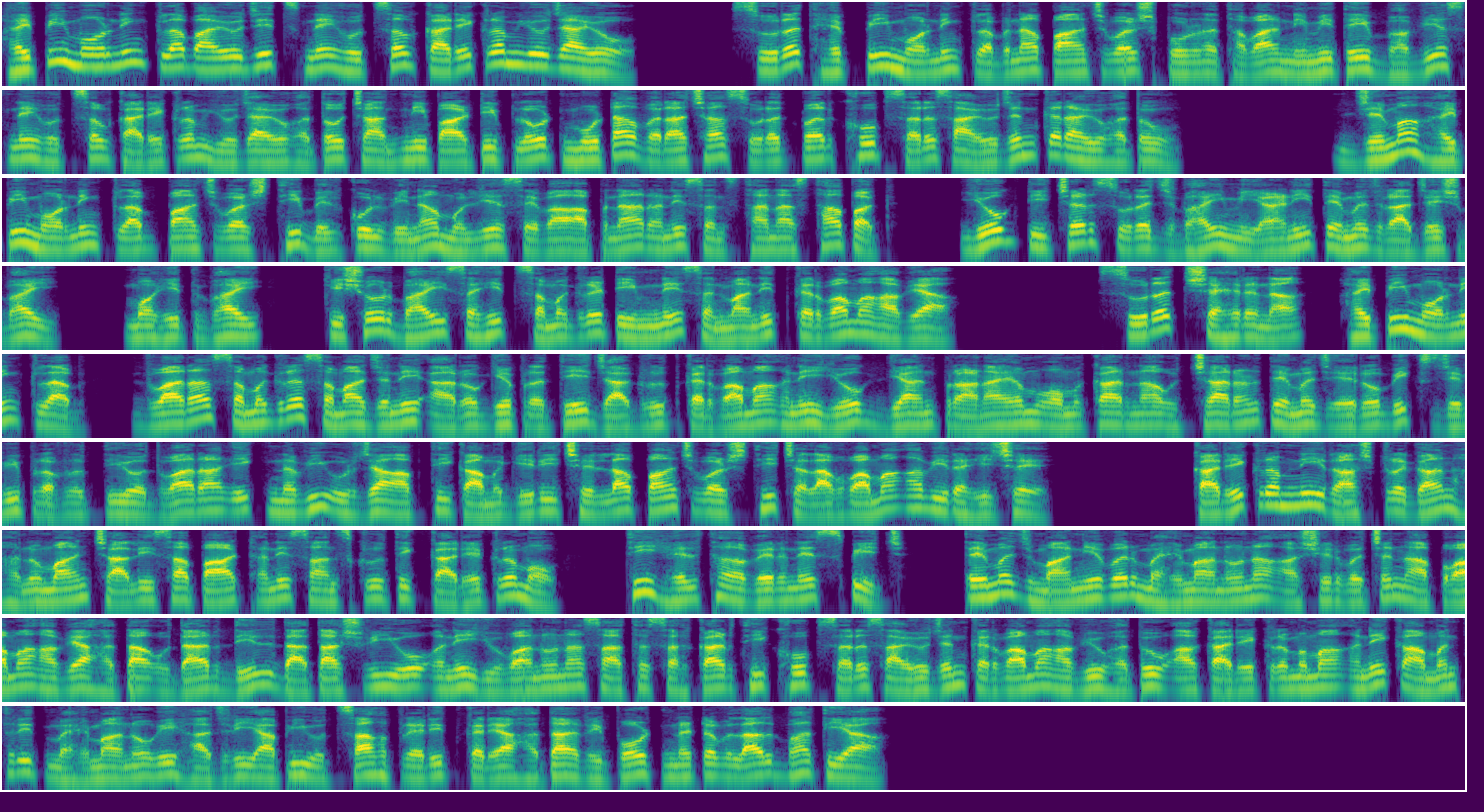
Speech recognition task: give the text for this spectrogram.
Happy morning club આયોજિત સ્નેહ ઉત્સવ કાર્યક્રમ યોજાયો સુરત હેપ્પી મોર્નિંગ ક્લબના પાંચ વર્ષ પૂર્ણ થવા નિમિત્તે ભવ્ય સ્નેહ ઉત્સવ કાર્યક્રમ યોજાયો હતો ચાંદની પાર્ટી પ્લોટ મોટા વરાછા સુરત પર ખૂબ સરસ આયોજન કરાયું હતું જેમાં હેપી મોર્નિંગ ક્લબ પાંચ વર્ષથી બિલકુલ વિના મૂલ્ય સેવા આપનાર અને સંસ્થાના સ્થાપક યોગ ટીચર સુરજભાઈ મિયાણી તેમજ રાજેશભાઈ મોહિતભાઈ કિશોરભાઈ સહિત સમગ્ર ટીમને સન્માનિત કરવામાં આવ્યા સુરત શહેરના હેપી મોર્નિંગ ક્લબ દ્વારા સમગ્ર સમાજને આરોગ્ય પ્રત્યે જાગૃત કરવામાં અને યોગ, ધ્યાન, પ્રાણાયામ, ઓમકારના ઉચ્ચારણ તેમજ એરોબિક્સ જેવી પ્રવૃત્તિઓ દ્વારા એક નવી ઊર્જા આપતી કામગીરી છેલ્લા પાંચ વર્ષથી ચલાવવામાં આવી રહી છે. કાર્યક્રમની રાષ્ટ્રગાન હનુમાન ચાલીસા પાઠ અને સાંસ્કૃતિક કાર્યક્રમો, થી હેલ્થ અવેરનેસ સ્પીચ તેમજ માન્યવર મહેમાનોના આશીર્વચન આપવામાં આવ્યા હતા. ઉદાર દિલ દાતાશ્રીઓ અને યુવાનોના સાથ સહકારથી ખૂબ સરસ આયોજન કરવામાં આવ્યું હતું. આ કાર્યક્રમમાં અનેક આમંત્રિત મહેમાનોએ હાજરી આપી, ઉત્સાહ પ્રેરિત કર્યા હતા. રિપોર્ટ નટવલાલ ભાતિયા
